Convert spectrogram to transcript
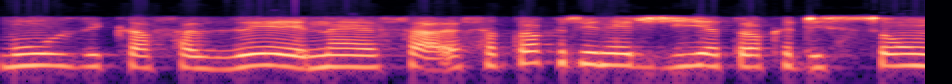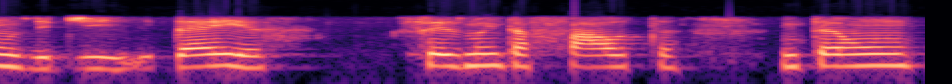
música, fazer, né, essa, essa troca de energia, troca de sons e de ideias fez muita falta. Então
